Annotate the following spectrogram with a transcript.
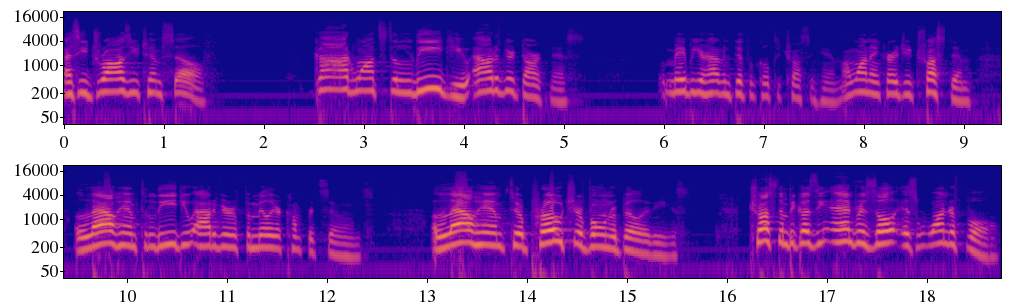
as he draws you to himself. God wants to lead you out of your darkness. But maybe you're having difficulty trusting him. I want to encourage you to trust him. Allow him to lead you out of your familiar comfort zones. Allow him to approach your vulnerabilities. Trust Him because the end result is wonderful.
